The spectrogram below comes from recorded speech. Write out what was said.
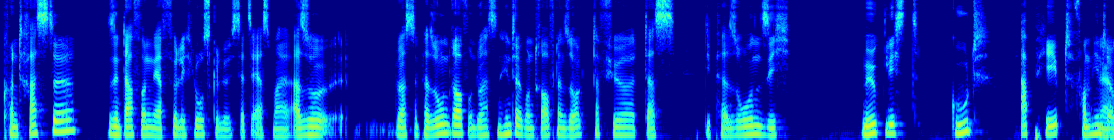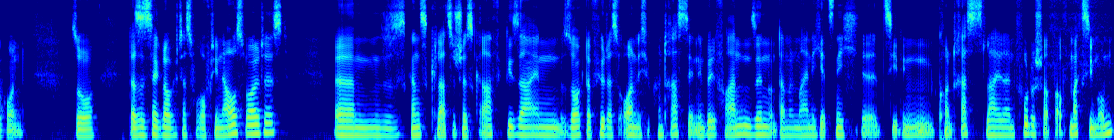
Kontraste sind davon ja völlig losgelöst jetzt erstmal. Also, du hast eine Person drauf und du hast einen Hintergrund drauf, dann sorgt dafür, dass die Person sich möglichst gut abhebt vom Hintergrund. Ja. So, das ist ja, glaube ich, das, worauf du hinaus wolltest. Ähm, das ist ganz klassisches Grafikdesign, sorgt dafür, dass ordentliche Kontraste in dem Bild vorhanden sind. Und damit meine ich jetzt nicht, äh, zieh den Kontrastslider in Photoshop auf Maximum,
